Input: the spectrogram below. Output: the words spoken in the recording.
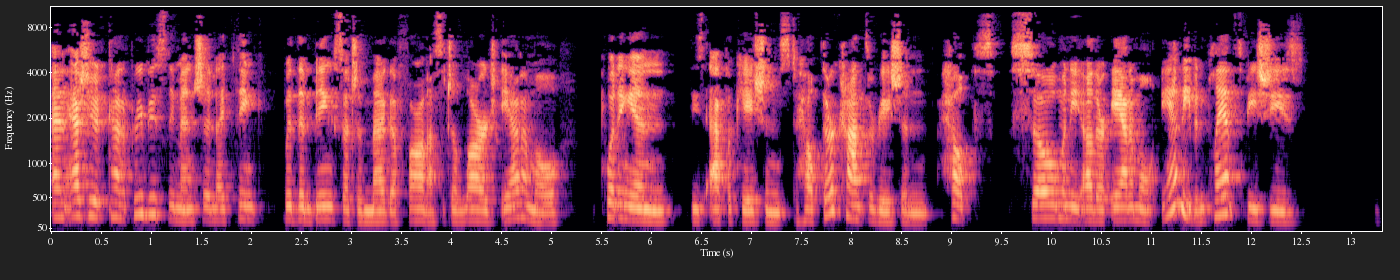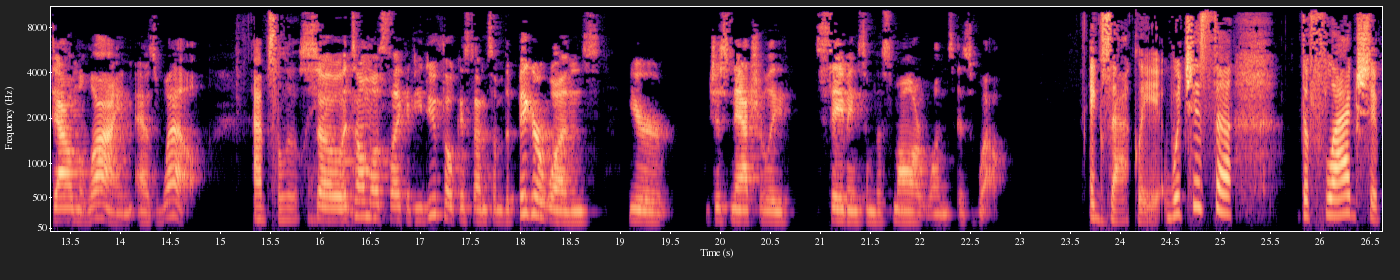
and as you had kind of previously mentioned, I think with them being such a megafauna, such a large animal, putting in these applications to help their conservation helps so many other animal and even plant species down the line as well. Absolutely. So it's almost like if you do focus on some of the bigger ones, you're just naturally saving some of the smaller ones as well. Exactly. Which is the the flagship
